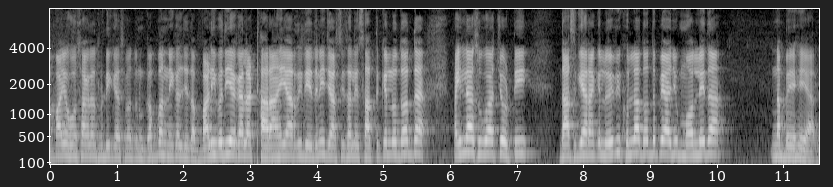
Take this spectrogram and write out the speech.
ਪਾਇਓ, ਹੋ ਸਕਦਾ ਤੁਹਾਡੀ ਕਿਸਮਤ ਨੂੰ ਗੱਭਰ ਨਿਕਲ ਜੇ ਤਾਂ ਬਾਲੀ ਵਧੀਆ ਗੱਲ ਆ 18000 ਦੀ ਦੇ ਦੇਣੀ, ਜਰਸੀ ਥੱਲੇ 7 ਕਿਲੋ ਦੁੱਧ ਹੈ, ਪਹਿਲਾ ਸੂਆ ਝੋਟੀ 10 11 ਕਿਲੋ, ਇਹ ਵੀ ਖੁੱਲਾ ਦੁੱਧ ਪਿਆ ਜੂ, ਮੁੱਲ ਦਾ 90000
